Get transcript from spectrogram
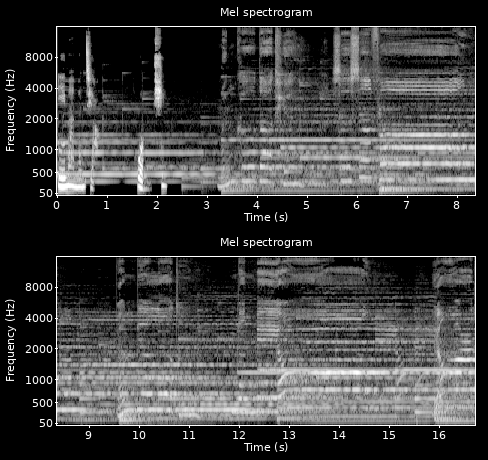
你慢慢讲，我们听。门口大田四四方，半边罗灯半边摇，羊儿都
